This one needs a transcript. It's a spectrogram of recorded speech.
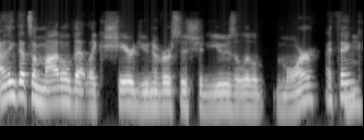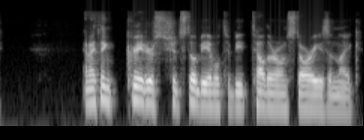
i think that's a model that like shared universes should use a little more i think. And i think creators should still be able to be tell their own stories and like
